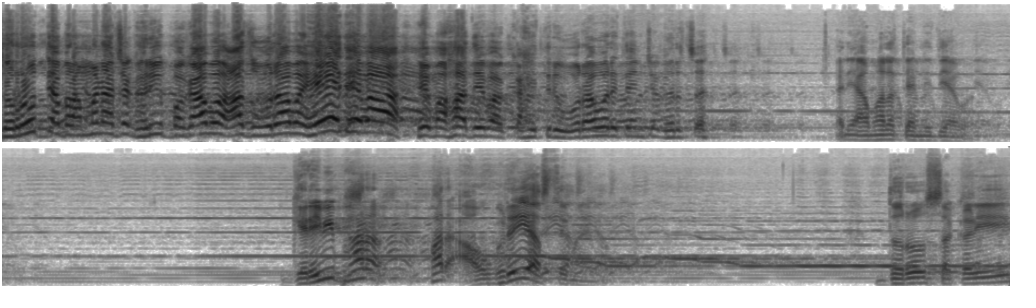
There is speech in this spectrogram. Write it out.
दररोज त्या ब्राह्मणाच्या घरी बघावं आज उरावं. हे देवा हे महादेवा काहीतरी उरावर रे त्यांच्या घरचं. आणि आम्हाला त्यांनी द्यावं. गरिबी फार फार अवघडही असते माया दररोज सकाळी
